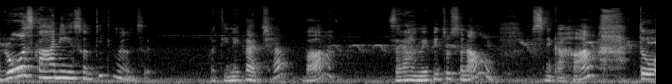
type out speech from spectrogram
रोज़ कहानी ही सुनती थी मैं उनसे। पति ने कहा अच्छा वाह, ज़रा हमें भी तो सुनाओ। उसने कहा हाँ तो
